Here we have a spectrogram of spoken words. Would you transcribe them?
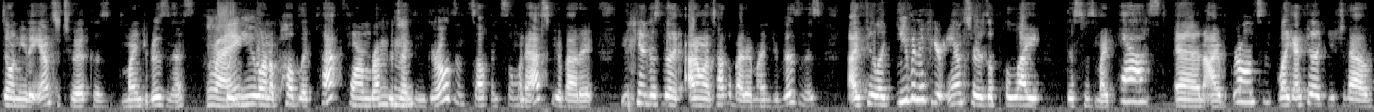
don't need to answer to it because mind your business. Right. Mm-hmm. you on a public platform representing girls and stuff, and someone asks you about it, you can't just be like, "I don't want to talk about it." Mind your business. I feel like even if your answer is a polite, "This was my past and I've grown," since, like I feel like you should have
